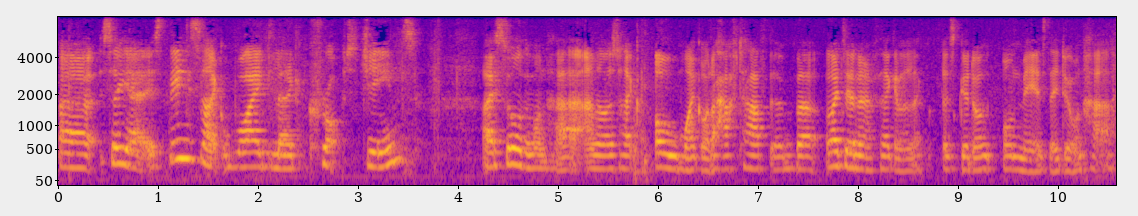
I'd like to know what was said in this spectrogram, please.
Uh, so yeah, it's these like wide leg cropped jeans. I saw them on her and I was like, oh my god, I have to have them. But I don't know if they're going to look as good on, on me as they do on her.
